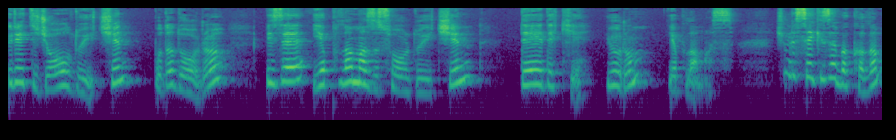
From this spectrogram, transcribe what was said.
Üretici olduğu için bu da doğru. Bize yapılamazı sorduğu için D'deki yorum yapılamaz. Şimdi 8'e bakalım.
